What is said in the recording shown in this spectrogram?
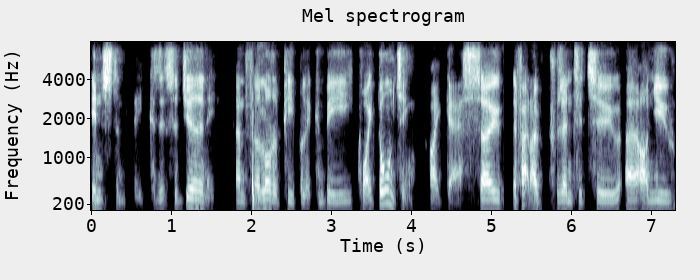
instantly because it's a journey. And for a lot of people, it can be quite daunting, I guess. So, in fact, I presented to uh, our new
